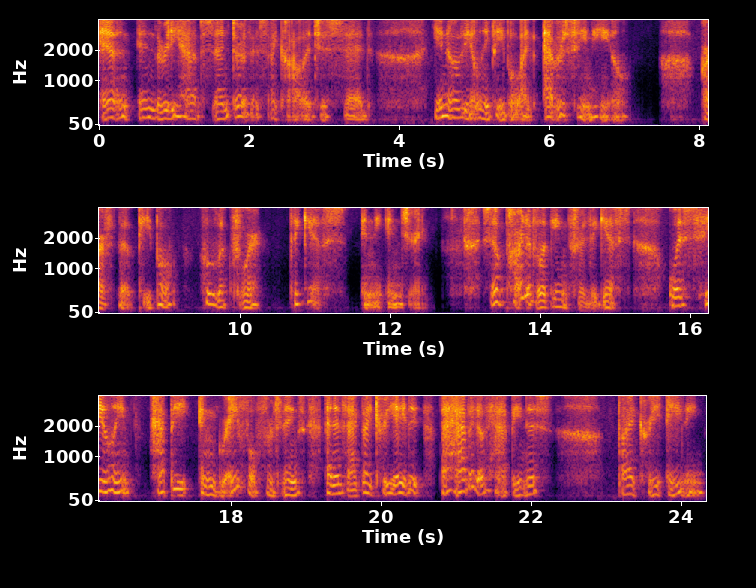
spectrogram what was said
And in the rehab center, the psychologist said, you know, the only people I've ever seen heal are the people who look for the gifts in the injury. So part of looking for the gifts was feeling happy and grateful for things. And in fact, I created the habit of happiness by creating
